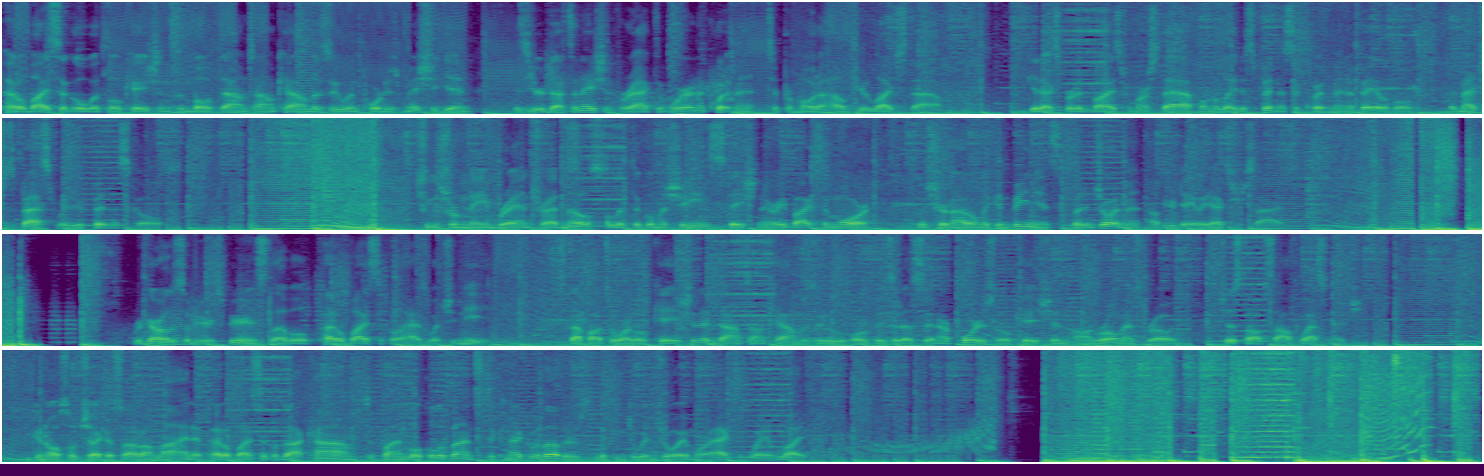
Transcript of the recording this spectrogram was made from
Pedal Bicycle, with locations in both downtown Kalamazoo and Portage, Michigan, is your destination for activewear and equipment to promote a healthier lifestyle. Get expert advice from our staff on the latest fitness equipment available that matches best with your fitness goals. Choose from name brand treadmills, elliptical machines, stationary bikes, and more to ensure not only convenience but enjoyment of your daily exercise. Regardless of your experience level, Pedal Bicycle has what you need. Stop out to our location in downtown Kalamazoo or visit us in our Portage location on Romence Road, just off South Westnedge. You can also check us out online at pedalbicycle.com to find local events to connect with others looking to enjoy a more active way of life.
